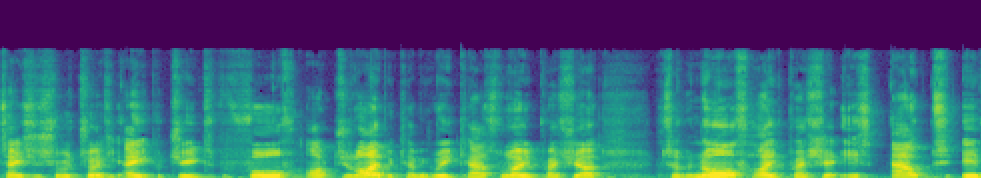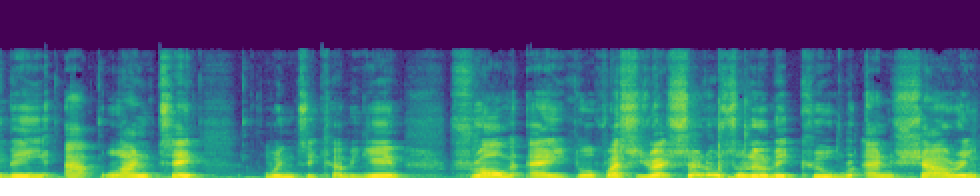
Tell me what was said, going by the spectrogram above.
takes us from the 28th of June to the 4th of July. Becoming week has low pressure to the north, high pressure is out in the Atlantic winter coming in from a northwesterly direction. So also a little bit cool and showery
